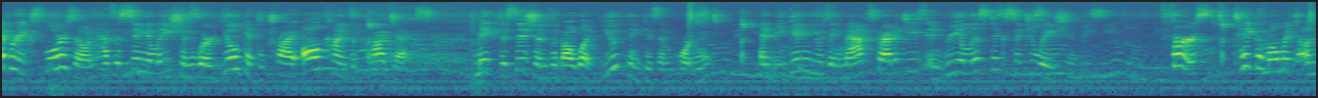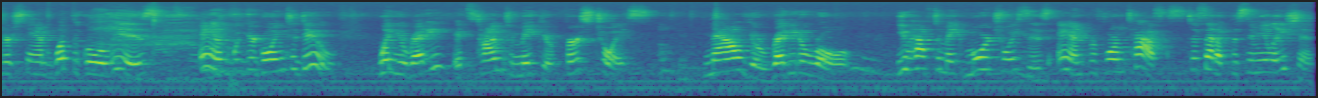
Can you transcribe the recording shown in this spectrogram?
Every Explore Zone has a simulation where you'll get to try all kinds of projects, make decisions about what you think is important, and begin using math strategies in realistic situations. First, take a moment to understand what the goal is and what you're going to do. When you're ready, it's time to make your first choice. Now you're ready to roll. You have to make more choices and perform tasks to set up the simulation.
